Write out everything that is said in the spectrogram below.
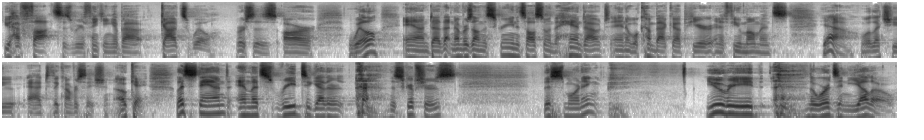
you have thoughts as we're thinking about God's will versus our will. And uh, that number's on the screen. It's also in the handout, and it will come back up here in a few moments. Yeah, we'll let you add to the conversation. Okay, let's stand and let's read together the scriptures this morning. You read the words in yellow.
